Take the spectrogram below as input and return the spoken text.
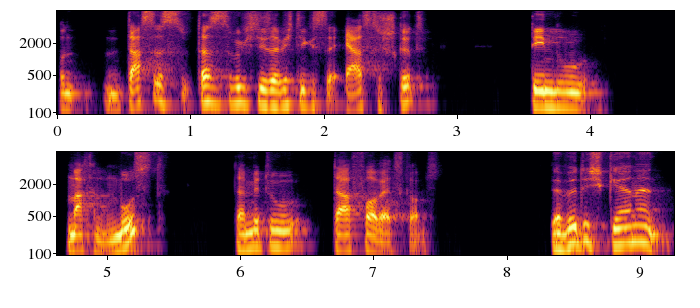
Und das ist, das ist wirklich dieser wichtigste erste Schritt, den du machen musst, damit du da vorwärts kommst. Da würde ich gerne,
